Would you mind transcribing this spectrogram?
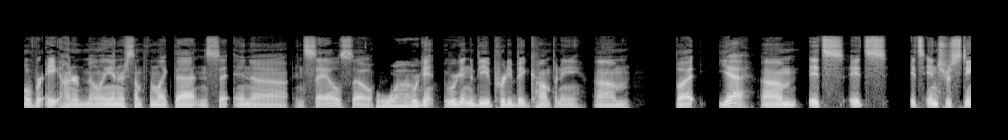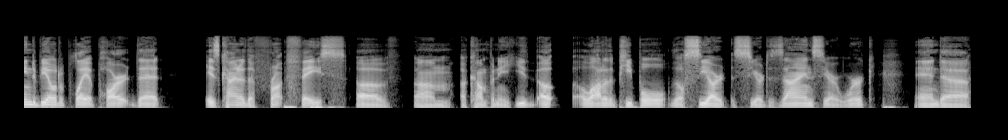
over eight hundred million or something like that in in uh, in sales. So wow. we're getting we're getting to be a pretty big company. Um, but yeah, um, it's it's it's interesting to be able to play a part that is kind of the front face of um, a company. You, a, a lot of the people they'll see our see our designs, see our work, and uh,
